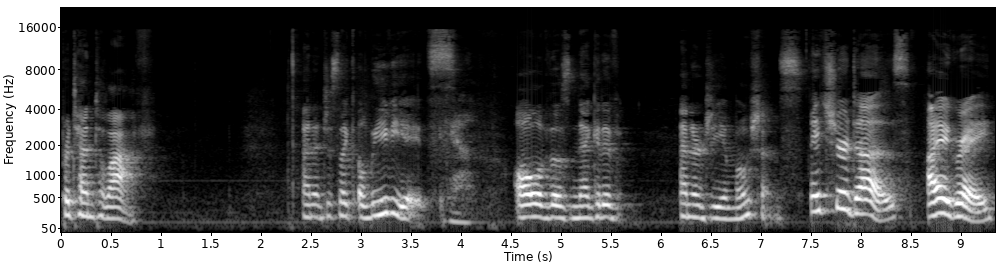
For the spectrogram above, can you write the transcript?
pretend to laugh, and it just like alleviates Yeah. All of those negative energy emotions. It sure does. I agree.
